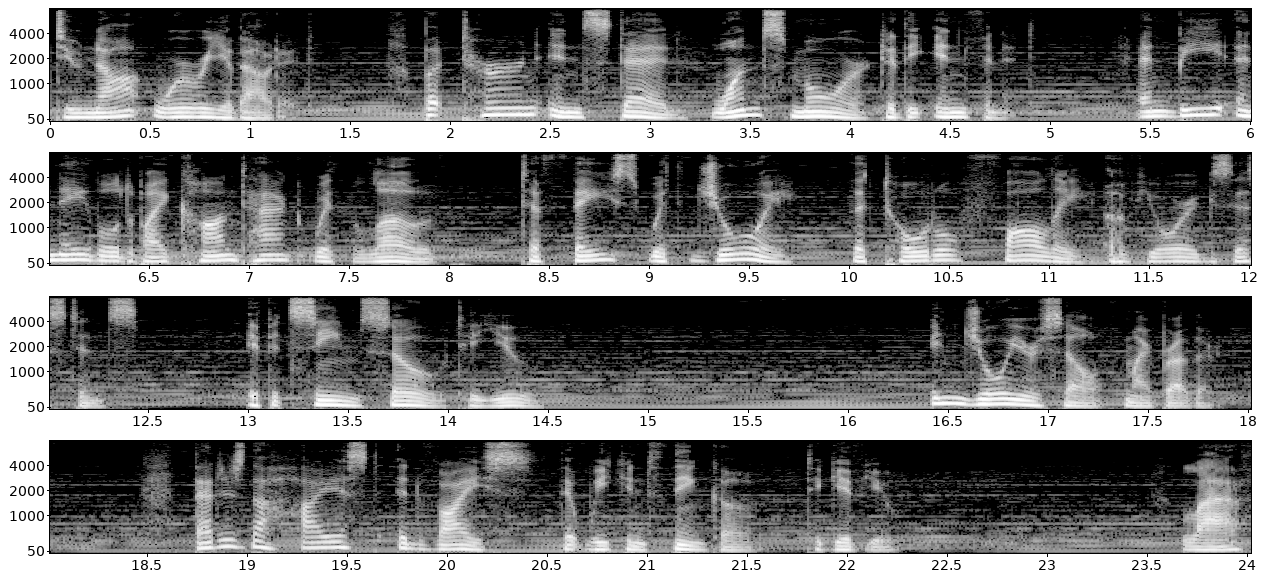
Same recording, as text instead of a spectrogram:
Do not worry about it, but turn instead once more to the infinite and be enabled by contact with love to face with joy the total folly of your existence, if it seems so to you. Enjoy yourself, my brother. That is the highest advice that we can think of to give you. Laugh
